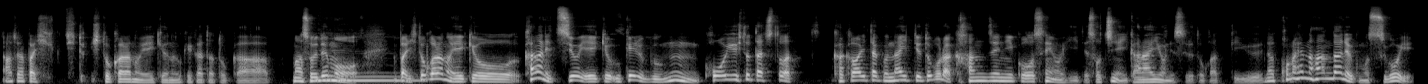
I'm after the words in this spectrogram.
うんあとやっぱり人人からの影響の受け方とか、まあそれでも、やっぱり人からの影響、かなり強い影響を受ける分、こういう人たちとは関わりたくないっていうところは完全にこう線を引いて、そっちには行かないようにするとかっていう、なこの辺の判断力もすごい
